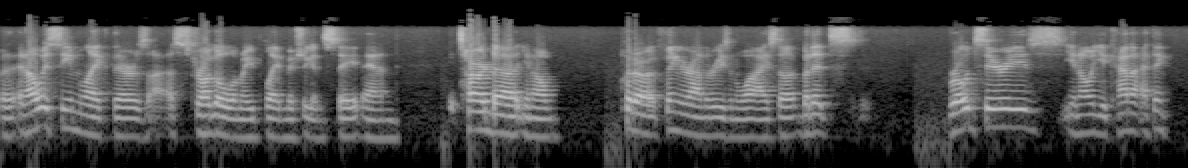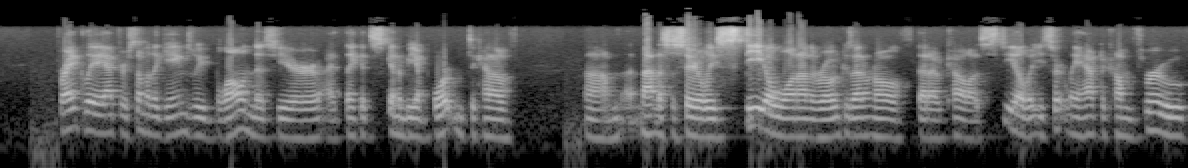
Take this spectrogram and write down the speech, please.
but it always seemed like there's a struggle when we play Michigan State, and it's hard to you know put a finger on the reason why. So, but it's road series. You know, you kind of I think, frankly, after some of the games we've blown this year, I think it's going to be important to kind of. Um, not necessarily steal one on the road because I don't know that I would call it a steal, but you certainly have to come through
